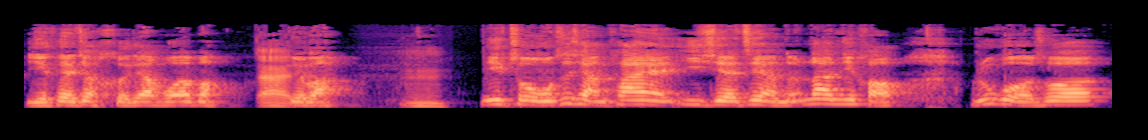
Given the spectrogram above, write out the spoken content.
也可以叫合家欢嘛，哎对吧？嗯你总是想看一些这样的，那你好，如果说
